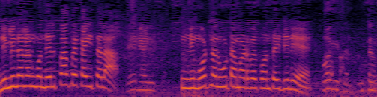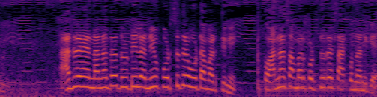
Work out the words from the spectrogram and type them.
ನಿಮ್ಮಿಂದ ನನ್ಗೊಂದು ಹೆಲ್ಪ್ ಆಗ್ಬೇಕಾಗಿತ್ತಲ್ಲ? ಏನ್ ಹೇಳಿ ನಿಮ್ ಹೋಟ್ಲಲ್ಲಿ ಊಟ ಮಾಡ್ಬೇಕು ಅಂತ ಇದ್ದೀನಿ. ಹೋಗಿ ಸರ್ ಊಟ ಮಾಡಿ. ಆದ್ರೆ ನನ್ನ ಹತ್ರ ದುಡ್ಡಿಲ್ಲ ನೀವು ಕೊಡ್ಸಿದ್ರೆ ಊಟ ಮಾಡ್ತೀನಿ. ಅನ್ನ ಸಾಂಬಾರ್ ಕೊಡ್ಸಿದ್ರೆ ಸಾಕು ನನಗೆ.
